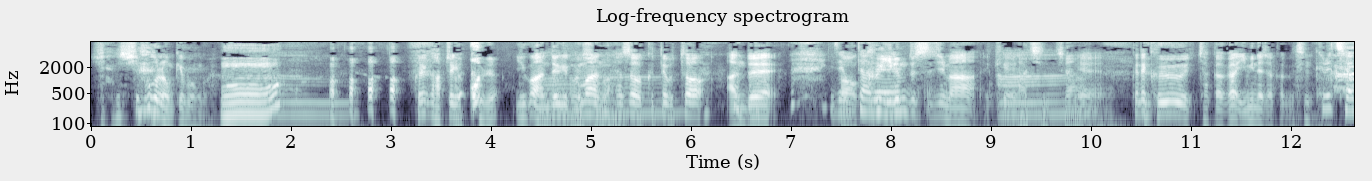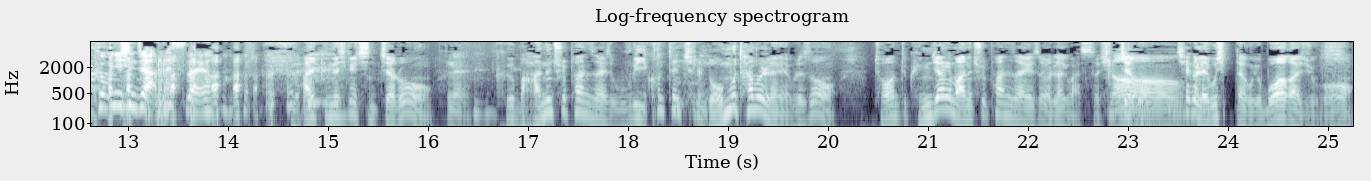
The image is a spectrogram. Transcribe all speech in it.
10억을 넘게 본 거야. 음. 그러니까 갑자기 아, 어? 이거 안 되겠구만 어, 해서 그때부터 안 돼. 어, 그 이름도 쓰지 마. 이렇게. 아, 진짜? 예. 근데 그 작가가 이민혜 작가거든요. 그렇죠. 그분이신 줄 알았어요. 네. 아니 근데 지금 진짜로 네. 그 많은 출판사에서 우리 이 컨텐츠를 너무 탐을 내요. 그래서 저한테 굉장히 많은 출판사에서 연락이 왔어요. 실제로 어. 책을 내고 싶다고 모아가지고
